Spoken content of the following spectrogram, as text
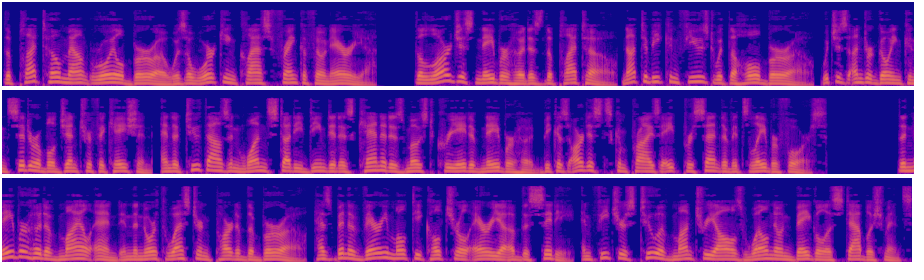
The Plateau Mount Royal borough was a working-class francophone area. The largest neighbourhood is the Plateau not to be confused with the whole borough, which is undergoing considerable gentrification, and a 2001 study deemed it as Canada's most creative neighbourhood because artists comprise 8% of its labour force. The neighbourhood of Mile End in the northwestern part of the borough, has been a very multicultural area of the city, and features two of Montreal's well-known bagel establishments,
